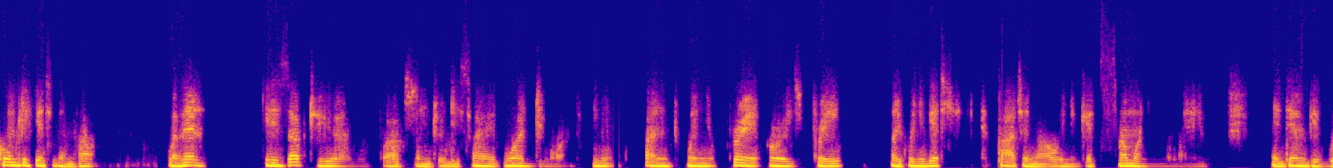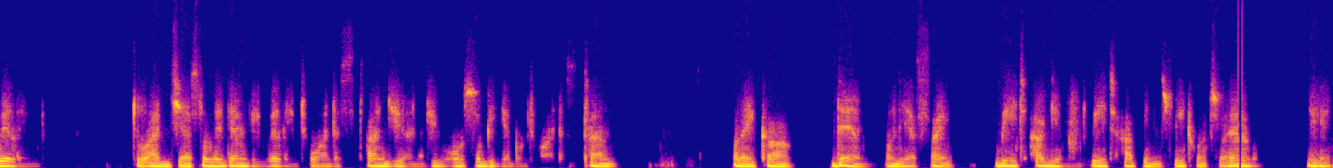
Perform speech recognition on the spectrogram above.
complicated and hard. But then it is up to you as a person to decide what do you want. You know? And when you pray, always pray. Like when you get a partner when you get someone in your life, let them be willing to adjust or let them be willing to understand you and you also be able to understand like uh, them on their side, be it argument, be it happiness, be it whatsoever. You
